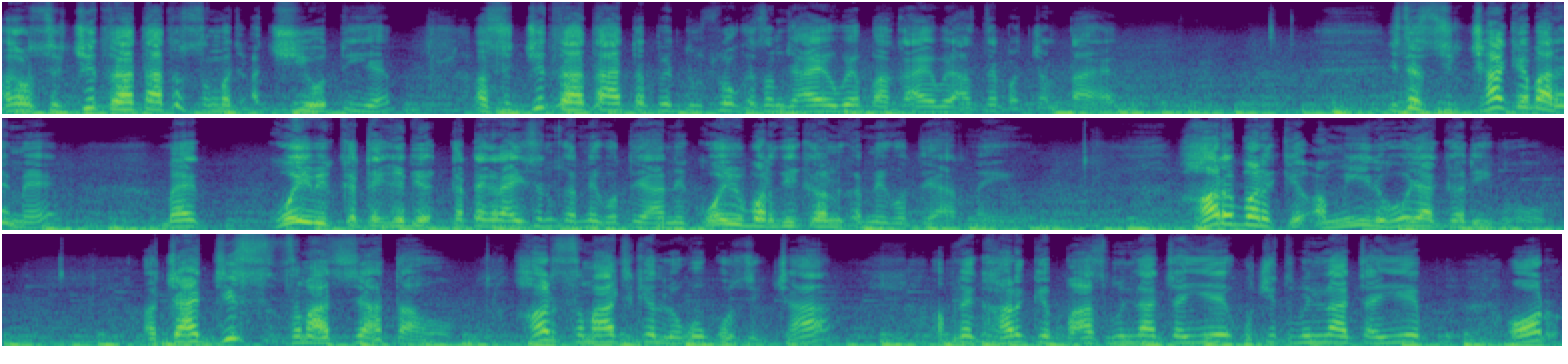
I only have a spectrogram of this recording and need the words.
अगर शिक्षित रहता है तो समझ अच्छी होती है। और शिक्षित रहता है तो फिर दूसरों के समझाए हुए बकाए हुए रास्ते पर चलता है। इसलिए शिक्षा के बारे में मैं कोई भी कैटेगरी, कैटेगराइजेशन करने को तैयार नहीं, कोई भी वर्गीकरण करने को तैयार नहीं हूँ। हर वर्ग के अमीर हो या गरीब हो, और चाहे जिस समाज से आता हो, हर समाज के लोगों को शिक्षा अपने घर के पास मिलना चाहिए उचित मिलना चाहिए और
